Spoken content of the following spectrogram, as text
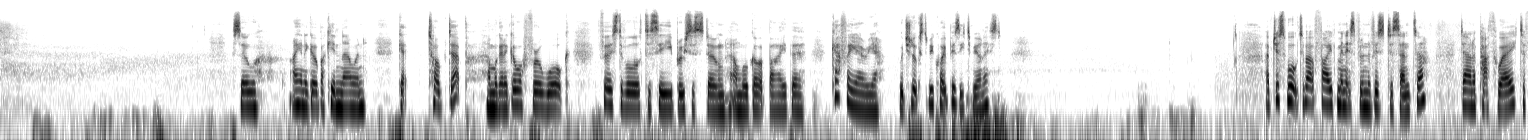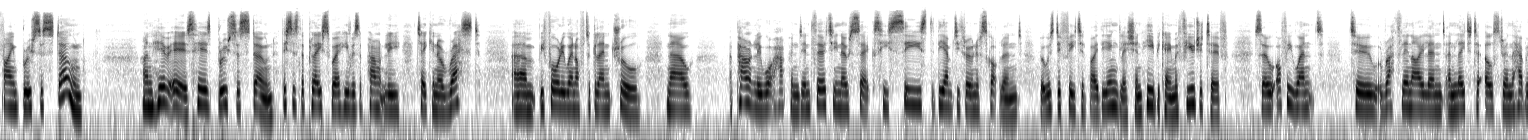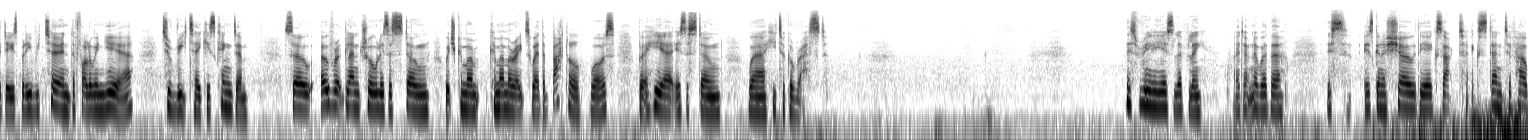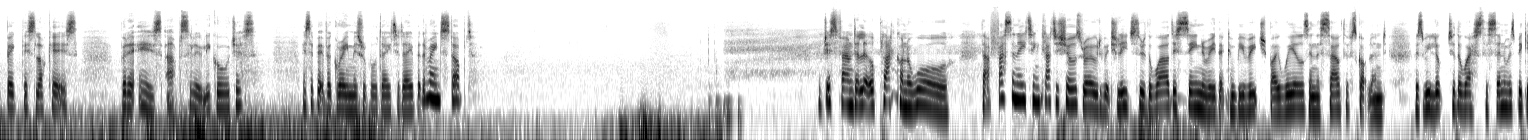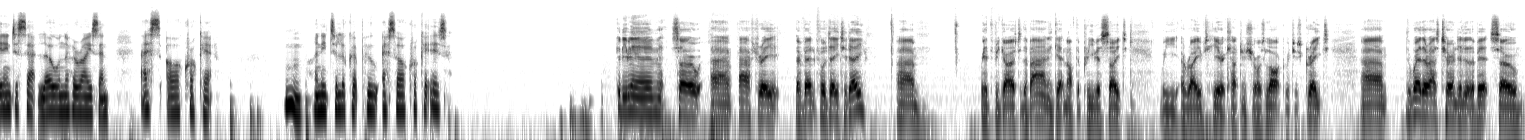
So I'm going to go back in now and get togged up and we're going to go off for a walk. First of all, to see Bruce's Stone, and we'll go up by the cafe area, which looks to be quite busy to be honest. I've just walked about five minutes from the visitor centre down a pathway to find Bruce's Stone. And here it is. Here's Bruce's Stone. This is the place where he was apparently taking a rest um, before he went off to Glentrool. Now, apparently, what happened in 1306, he seized the empty throne of Scotland but was defeated by the English and he became a fugitive. So off he went to Rathlin Island and later to Ulster in the Hebrides, but he returned the following year to retake his kingdom. So over at Glentrool is a stone which commem- commemorates where the battle was, but here is a stone where he took a rest. This really is lovely. I don't know whether this is going to show the exact extent of how big this loch is, but it is absolutely gorgeous. It's a bit of a grey, miserable day today, but the rain stopped. I've just found a little plaque on a wall that fascinating Clattershaws Road, which leads through the wildest scenery that can be reached by wheels in the south of Scotland. As we looked to the west, the sun was beginning to set low on the horizon. S.R. Crockett. Hmm, I need to look up who S.R. Crockett is. Good evening. So, uh, after a eventful day today, um, with regards to the van and getting off the previous site, we arrived here at Clattershaw's Lock, which was great. Um, the weather has turned a little bit, so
